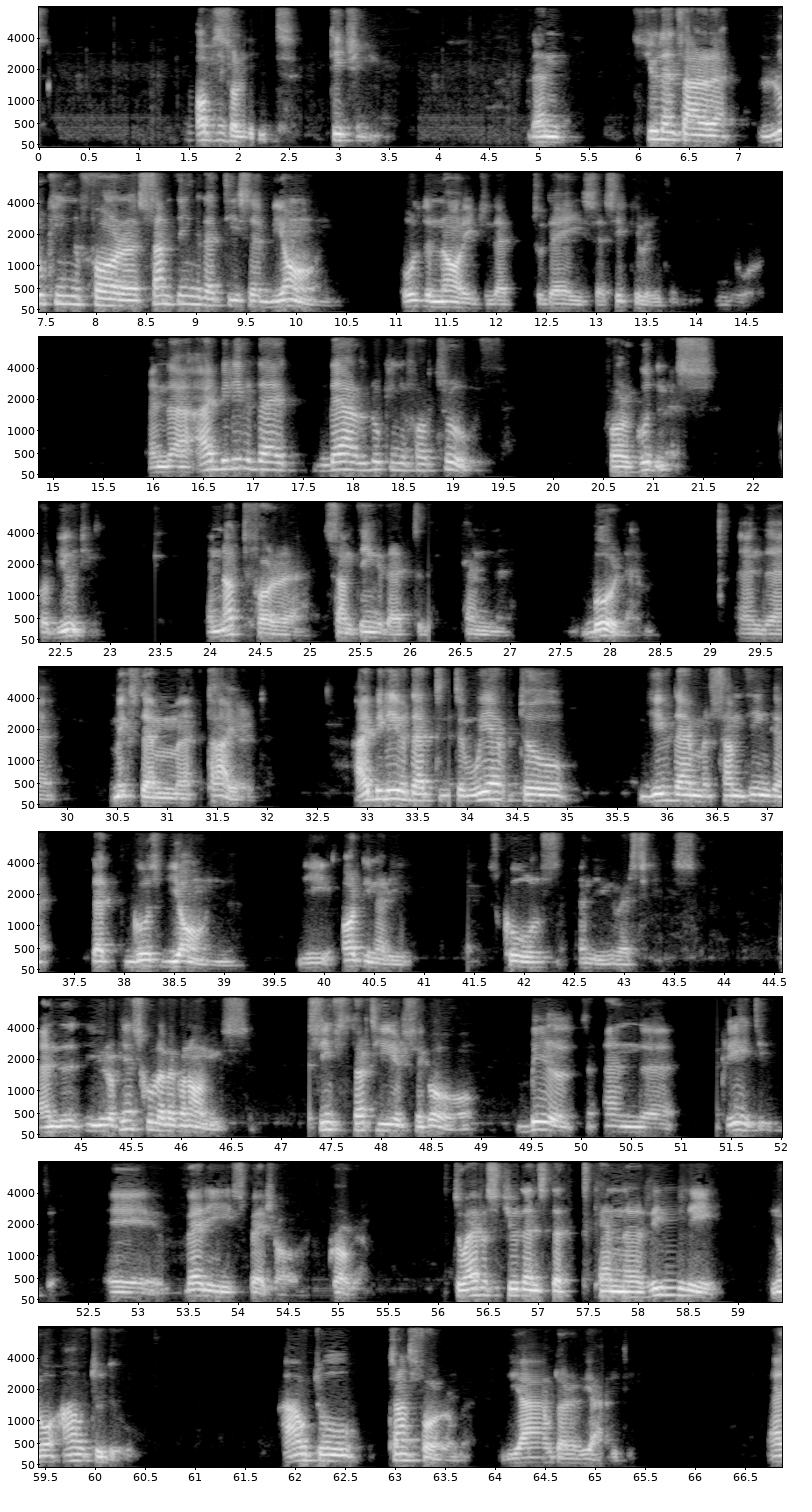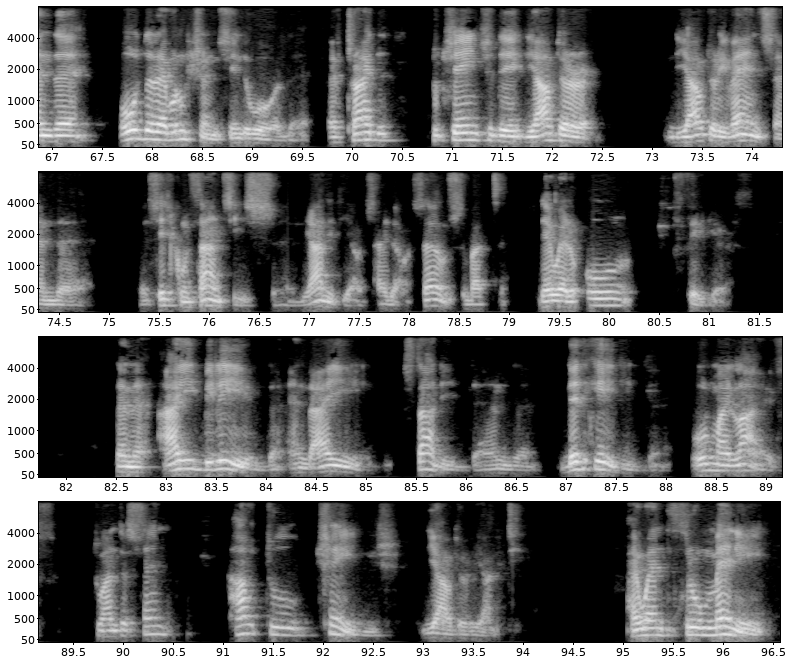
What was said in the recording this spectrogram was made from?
obsolete teaching, then students are looking for something that is beyond all the knowledge that today is circulating in the world. And uh, I believe that they are looking for truth, for goodness, for beauty, and not for uh, something that can bore them and uh, makes them uh, tired. I believe that we have to give them something uh, that goes beyond the ordinary schools and universities. And the European School of Economics, since 30 years ago, built and uh, created a very special program to have students that can really know how to do, how to transform the outer reality. And uh, all the revolutions in the world have tried to change the, the outer the outer events and uh, circumstances, reality outside ourselves, but they were all failures. And I believed and I studied and dedicated all my life to understand how to change the outer reality. I went through many,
